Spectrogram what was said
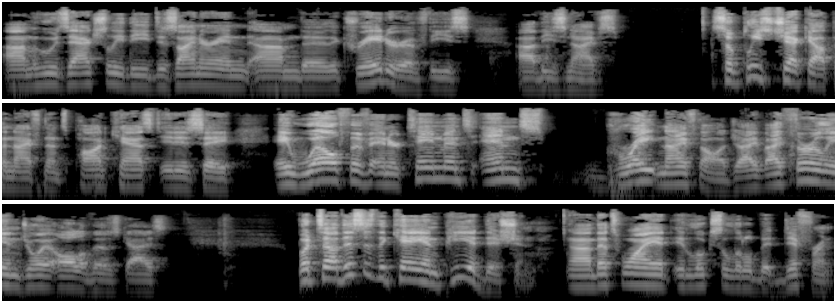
um, who is actually the designer and um, the the creator of these uh, these knives. So please check out the Knife Nuts podcast. It is a a wealth of entertainment and great knife knowledge. I, I thoroughly enjoy all of those guys. But uh, this is the KNP edition. Uh, that's why it, it, looks a little bit different.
